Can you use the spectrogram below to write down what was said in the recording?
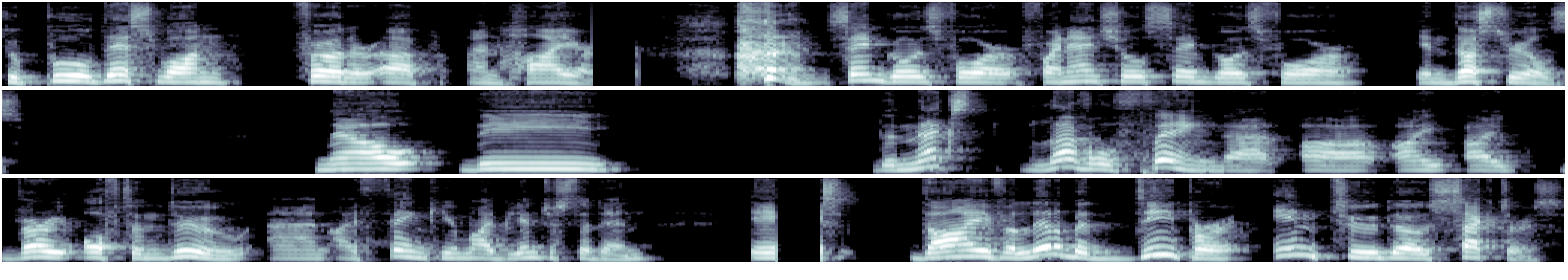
to pull this one further up and higher. same goes for financials, same goes for industrials. Now, the the next level thing that uh, I, I very often do, and I think you might be interested in, is dive a little bit deeper into those sectors.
